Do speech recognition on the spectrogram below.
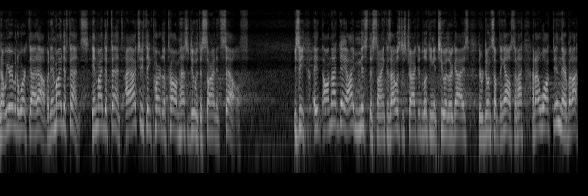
Now, we were able to work that out. But in my defense, in my defense, I actually think part of the problem has to do with the sign itself. You see, on that day, I missed the sign because I was distracted looking at two other guys that were doing something else. And I, and I walked in there, but I,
